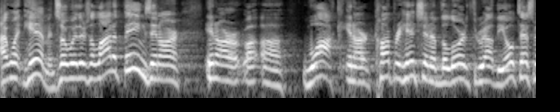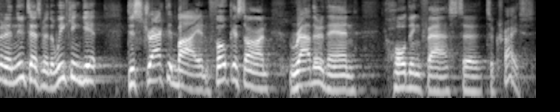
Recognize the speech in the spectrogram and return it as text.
I want Him. And so there's a lot of things in our, in our, uh, uh, walk in our comprehension of the Lord throughout the Old Testament and New Testament that we can get distracted by and focused on rather than holding fast to, to Christ.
